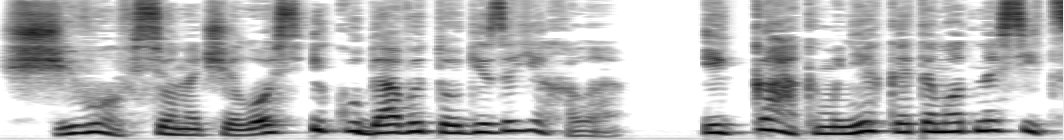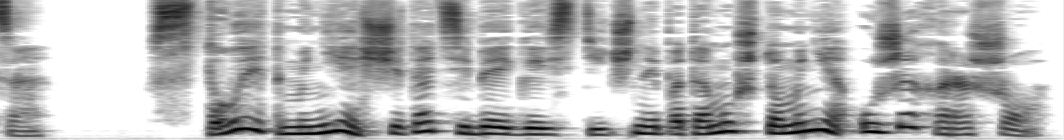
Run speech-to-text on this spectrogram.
С чего все началось и куда в итоге заехало? И как мне к этому относиться? Стоит мне считать себя эгоистичной, потому что мне уже хорошо –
